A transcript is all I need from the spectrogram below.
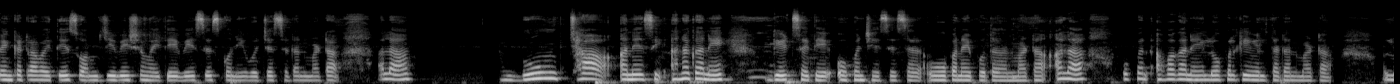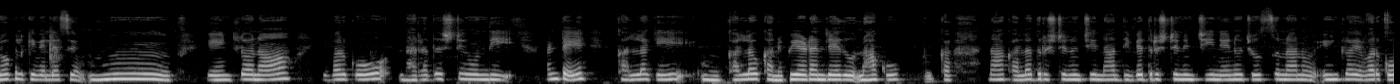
వెంకట్రావు అయితే స్వామిజీ వేషం అయితే వేసేసుకొని వచ్చేస్తాడనమాట అలా బూమ్ ఛా అనేసి అనగానే గేట్స్ అయితే ఓపెన్ చేసేసా ఓపెన్ అయిపోతాయి అనమాట అలా ఓపెన్ అవ్వగానే లోపలికి వెళ్తాడనమాట లోపలికి వెళ్ళేసి ఏంట్లోనా? ఎవరికో నరదృష్టి ఉంది. అంటే కళ్ళకి కళ్ళు కనిపించడం లేదు. నాకు నా కళ్ళ దృష్టి నుంచి నా దివ్య దృష్టి నుంచి నేను చూస్తున్నాను. ఇంట్లో ఎవరికో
